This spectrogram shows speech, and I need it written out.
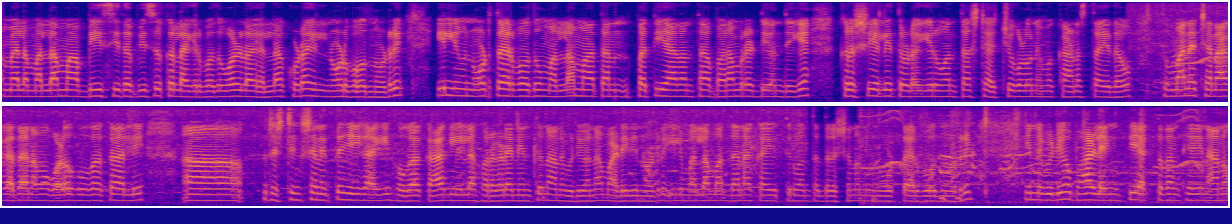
ಆಮೇಲೆ ಮಲ್ಲಮ್ಮ ಬೀಸಿದ ಬೀಸುಕಲ್ಲಾಗಿರ್ಬೋದು, ಒಳ್ಳ ಎಲ್ಲ ಕೂಡ ಇಲ್ಲಿ ನೋಡ್ಬೋದು ನೋಡ್ರಿ. ಇಲ್ಲಿ ನೀವು ನೋಡ್ತಾ ಇರ್ಬೋದು, ಮಲ್ಲಮ್ಮ ತನ್ನ ಪತಿಯಾದಂಥ ಭರಮರೆಡ್ಡಿಯೊಂದಿಗೆ ಕೃಷಿಯಲ್ಲಿ ತೊಡಗಿರುವಂಥ ಸ್ಟ್ಯಾಚ್ಯೂಗಳು ನಿಮಗೆ ಕಾಣಿಸ್ತಾ ಇದ್ದಾವೆ ತುಂಬಾ ಚೆನ್ನಾಗದ, ನಮಗೆ ಒಳಗೆ ಹೋಗೋಕೆ ಅಲ್ಲಿ ರೆಸ್ಟ್ರಿಕ್ಷನ್ ಇತ್ತು, ಹೀಗಾಗಿ ಹೋಗೋಕ್ಕಾಗಲಿಲ್ಲ ಹೊರಗಡೆ ನಿಂತು ನಾನು ವಿಡಿಯೋನ ಮಾಡಿದ್ದೀನಿ ನೋಡ್ರಿ. ಇಲ್ಲಿ ಮಲ್ಲಮ್ಮ ದನ ಕಾಯುತ್ತಿರುವಂಥ ದೃಶ್ಯನೂ ನೀವು ನೋಡ್ತಾ ಇರ್ಬೋದು ನೋಡ್ರಿ. ಇನ್ನು ವಿಡಿಯೋ ಭಾಳ ಲೆಂಗ್ತಿ ಆಗ್ತದೆ ಅಂತ ಹೇಳಿ ನಾನು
